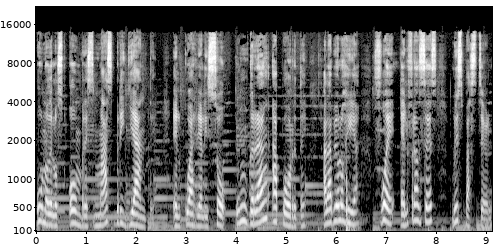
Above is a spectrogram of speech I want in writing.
Uno de los hombres más brillantes, el cual realizó un gran aporte a la biología, fue el francés Louis Pasteur.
